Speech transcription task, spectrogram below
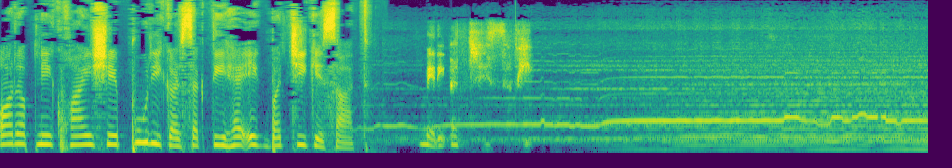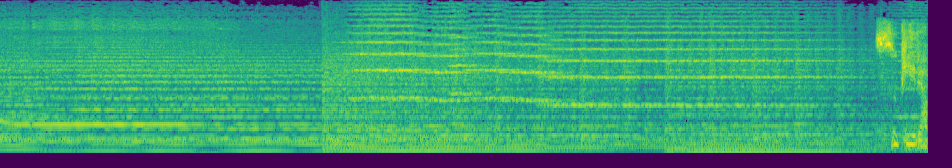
और अपनी ख्वाहिशें पूरी कर सकती है एक बच्ची के साथ। मेरी अच्छी सभी। सुखी रहा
